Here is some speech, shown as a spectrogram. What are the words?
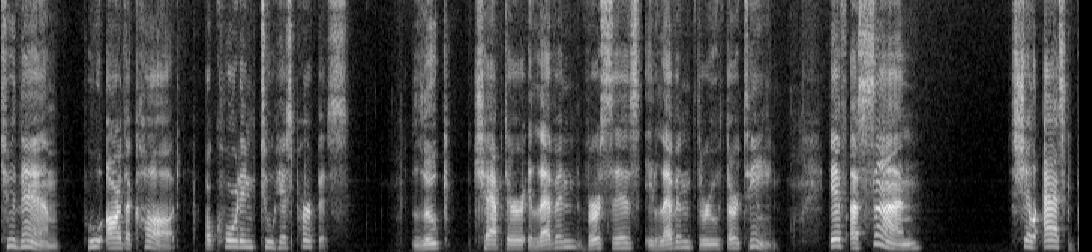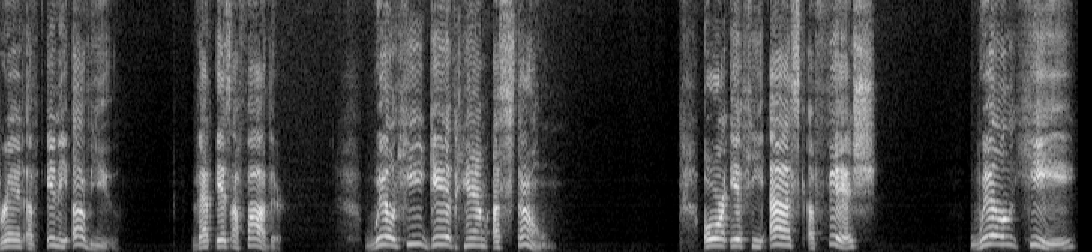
to them who are the called according to his purpose. Luke chapter 11, verses 11 through 13. If a son shall ask bread of any of you, that is a father, will he give him a stone? Or if he ask a fish, will he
